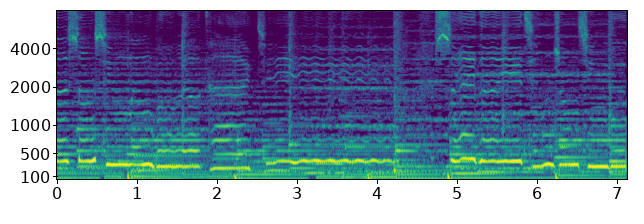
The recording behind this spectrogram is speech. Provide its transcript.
的伤心能不留太记？谁的一见钟情不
